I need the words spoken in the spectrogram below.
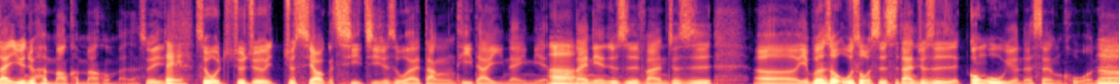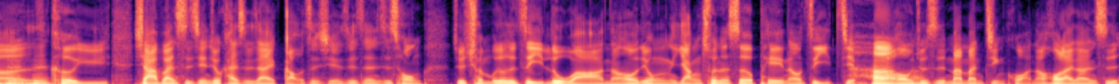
在医院就很忙很忙很忙，所以所以我就觉得就是要有个契机，就是我在当替代役那一年，然后那一年就是反正就是。呃，也不能说无所事事，但就是公务员的生活。那课余下班时间就开始在搞这些，就真的是从就全部都是自己录啊，然后用阳春的设备，然后自己剪，然后就是慢慢进化。然后后来当然是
